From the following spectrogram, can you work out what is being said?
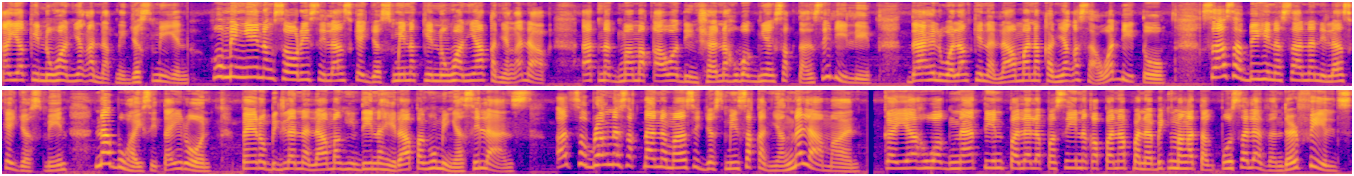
Kaya kinuha niyang anak ni Jasmine. Humingi ng sorry si Lance kay Jasmine na kinuha niya ang kanyang anak at nagmamakawa din siya na huwag niyang saktan si Lily dahil walang kinalaman ang kanyang asawa dito. Sasabihin na sana ni Lance kay Jasmine na buhay si Tyrone pero bigla na lamang hindi nahirapang huminga si Lance. At sobrang nasaktan naman si Jasmine sa kanyang nalaman. Kaya huwag natin palalapasin ang kapanapanabik mga tagpo sa Lavender Fields.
